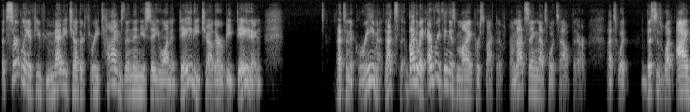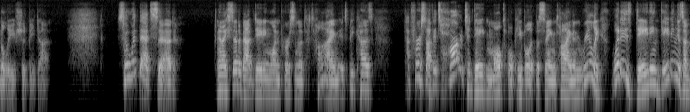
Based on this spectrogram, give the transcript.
but certainly if you've met each other three times, and then you say you want to date each other or be dating, that's an agreement. That's, the, by the way, everything is my perspective. I'm not saying that's what's out there. That's what, this is what I believe should be done. So with that said, and I said about dating one person at a time, it's because Uh, first off, it's hard to date multiple people at the same time. And really, what is dating? Dating is a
